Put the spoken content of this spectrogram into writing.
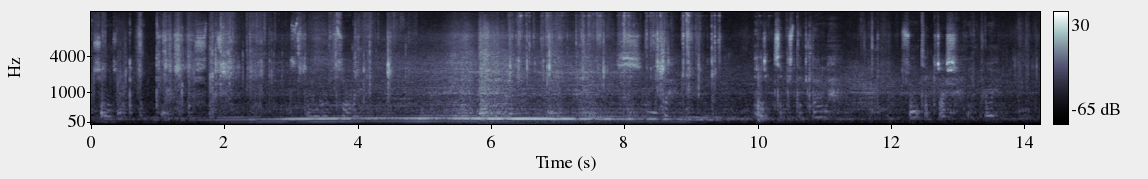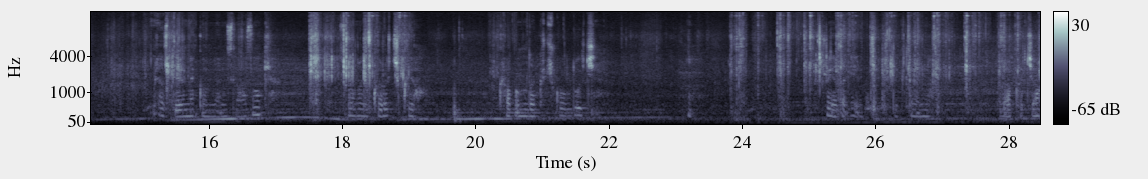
Üçüncüyü de bittim arkadaşlar. Örtüyorum. Şimdi erik çekirdeklerine şunu tekrar yapalım. Biraz derine koymamız lazım ki sonra yukarı çıkıyor. Kabım da küçük olduğu için. Şuraya da erik çekirdeklerini bırakacağım.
